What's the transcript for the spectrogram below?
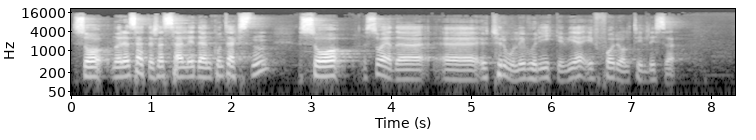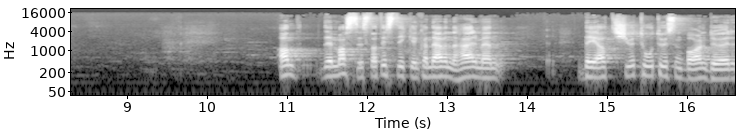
Så når en setter seg selv i den konteksten, så, så er det eh, utrolig hvor rike vi er i forhold til disse. And, det er masse statistikk en kan nevne her, men det at 22 000 barn dør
